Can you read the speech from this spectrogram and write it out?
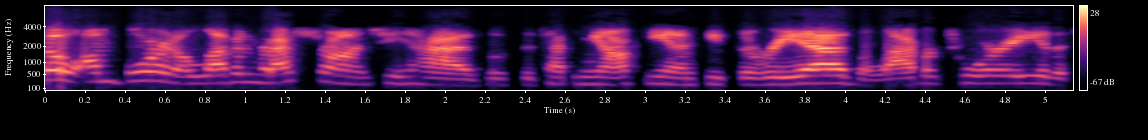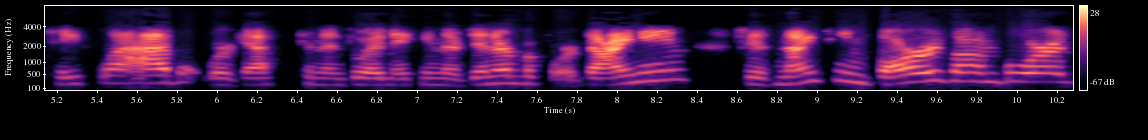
So on board, 11 restaurants she has with the teppanyaki and pizzeria, the laboratory, the taste lab, where guests can enjoy making their dinner before dining. She has 19 bars on board.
